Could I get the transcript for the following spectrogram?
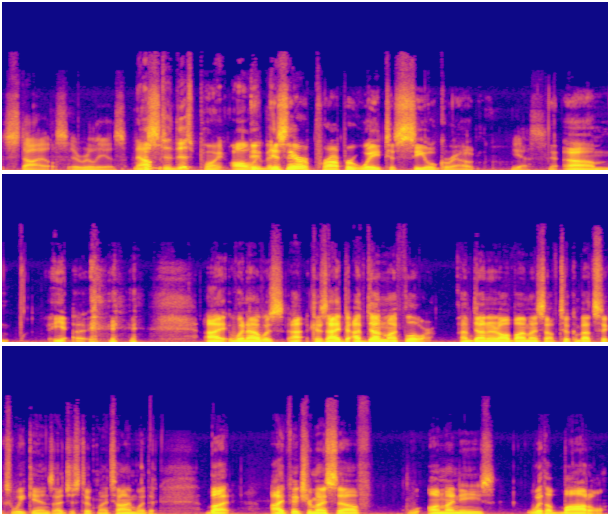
styles. It really is. Now, up to this point, all we've been Is there a proper way to seal grout? Yes. Um, yeah, I when I was because I I've done my floor. I've done it all by myself. Took about six weekends. I just took my time with it, but I picture myself on my knees with a bottle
